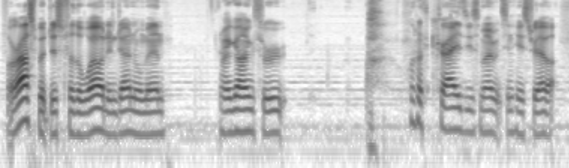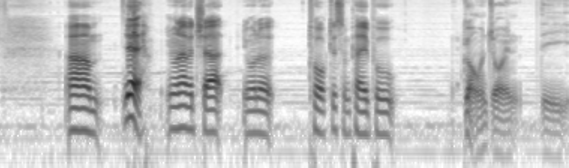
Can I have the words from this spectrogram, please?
for us, but just for the world in general, man. We're going through one of the craziest moments in history ever. Um, yeah, you want to have a chat, you want to talk to some people, go and join the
